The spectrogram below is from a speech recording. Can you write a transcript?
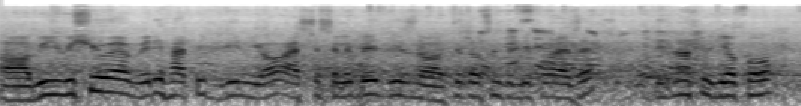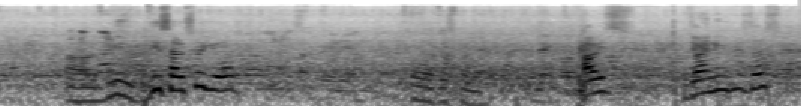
Uh, we wish you a very happy green year as to celebrate this uh, 2024 as a international year for uh, green. This also your oh this one. How is joining with us?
